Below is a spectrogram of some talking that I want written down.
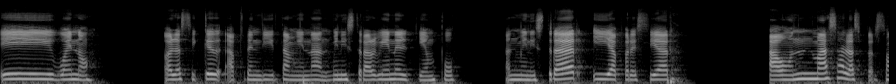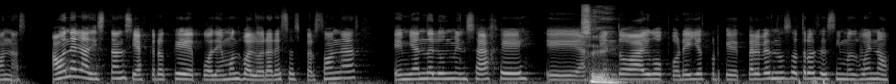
Y bueno, ahora sí que aprendí también a administrar bien el tiempo. Administrar y apreciar aún más a las personas. Aún en la distancia, creo que podemos valorar a esas personas enviándole un mensaje, eh, haciendo algo por ellos, porque tal vez nosotros decimos, bueno,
